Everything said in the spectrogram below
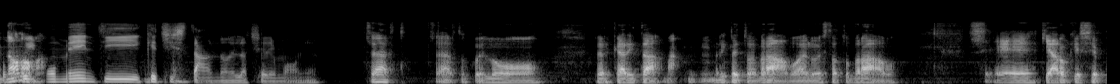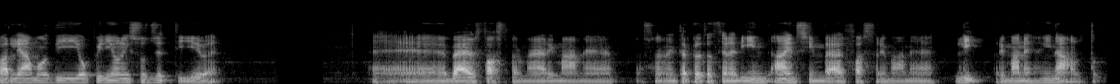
No, no, ma momenti che ci stanno nella cerimonia. certo, certo, quello per carità. Ma mm, ripeto, è bravo, eh, lo è stato bravo. Se- è chiaro che se parliamo di opinioni soggettive, eh, Belfast per me rimane, l'interpretazione di Heinz in Belfast rimane lì, rimane in alto.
